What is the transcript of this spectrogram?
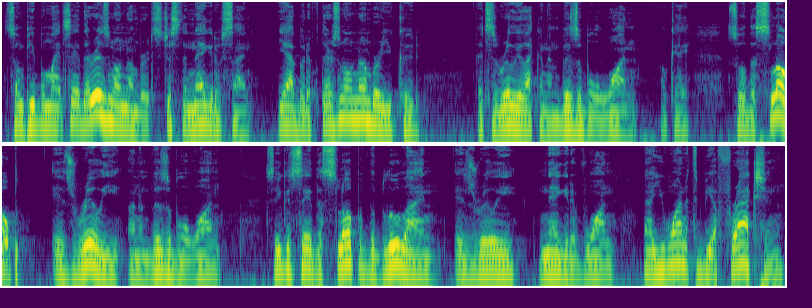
Some people might say there is no number, it's just a negative sign. Yeah, but if there's no number, you could, it's really like an invisible one, okay? So the slope is really an invisible one. So you could say the slope of the blue line is really negative one. Now you want it to be a fraction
